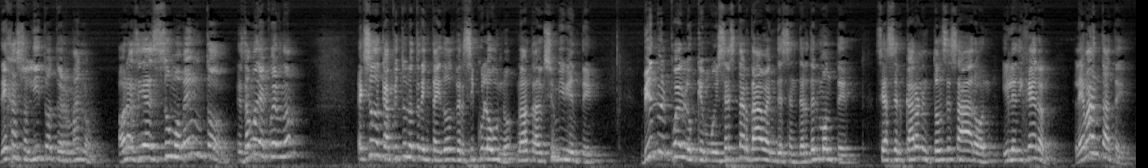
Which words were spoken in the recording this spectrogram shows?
deja solito a tu hermano. Ahora sí es su momento. ¿Estamos de acuerdo? Éxodo capítulo 32, versículo 1, nueva traducción viviente. Viendo el pueblo que Moisés tardaba en descender del monte, se acercaron entonces a Aarón y le dijeron, levántate,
